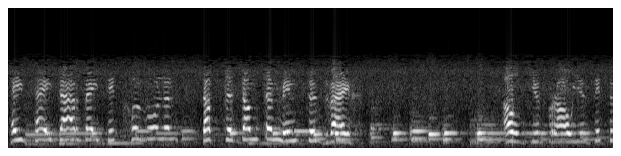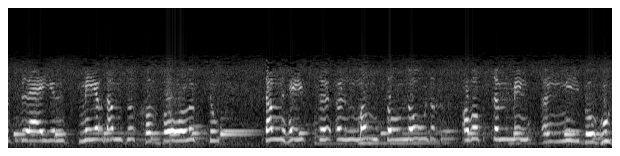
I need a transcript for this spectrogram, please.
heeft hij daarbij dit gewonnen, dat ze dan tenminste zwijgt. Als je vrouw je zit te vleien, meer dan ze gewoonlijk doet, dan heeft ze een mantel nodig, of op zijn minst een nieuwe hoed.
